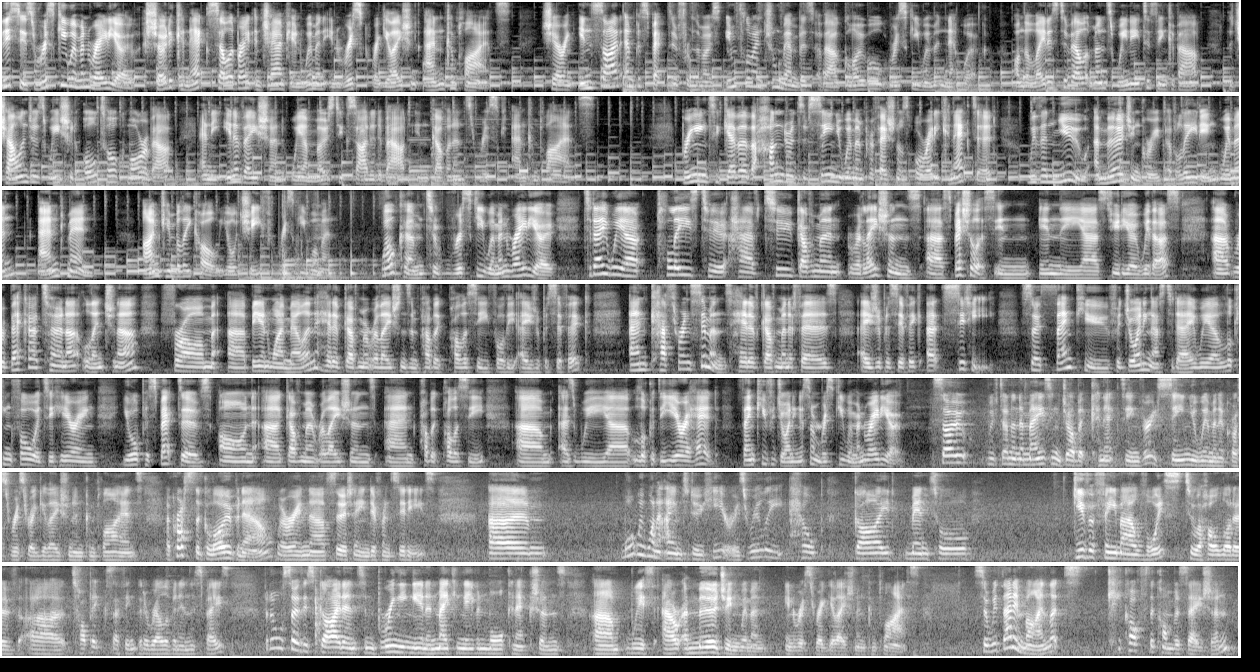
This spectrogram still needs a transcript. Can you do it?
This is Risky Women Radio, a show to connect, celebrate, and champion women in risk, regulation, and compliance. Sharing insight and perspective from the most influential members of our global Risky Women network on the latest developments we need to think about, the challenges we should all talk more about, and the innovation we are most excited about in governance, risk, and compliance. Bringing together the hundreds of senior women professionals already connected with a new emerging group of leading women and men. I'm Kimberly Cole, your Chief Risky Woman. Welcome to Risky Women Radio. Today we are pleased to have two government relations uh, specialists in, in the uh, studio with us. Uh, Rebecca Turner Lenchner from uh, BNY Mellon, Head of Government Relations and Public Policy for the Asia Pacific, and Catherine Simmons, Head of Government Affairs Asia Pacific at Citi. So, thank you for joining us today. We are looking forward to hearing your perspectives on uh, government relations and public policy um, as we uh, look at the year ahead. Thank you for joining us on Risky Women Radio. So, we've done an amazing job at connecting very senior women across risk regulation and compliance across the globe now. We're in uh, 13 different cities. Um, what we want to aim to do here is really help guide, mentor, give a female voice to a whole lot of uh, topics I think that are relevant in this space, but also this guidance and bringing in and making even more connections um, with our emerging women in risk regulation and compliance. So, with that in mind, let's kick off the conversation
